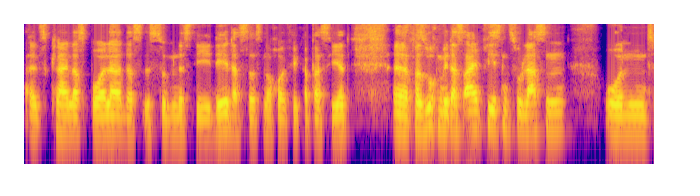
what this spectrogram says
als kleiner Spoiler, das ist zumindest die Idee, dass das noch häufiger passiert, äh, versuchen wir das einfließen zu lassen und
